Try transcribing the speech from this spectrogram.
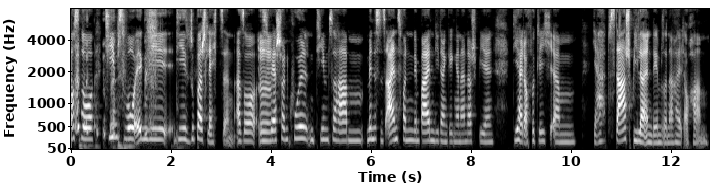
auch so Teams, wo irgendwie die super schlecht sind. Also mhm. es wäre schon cool, ein Team zu haben, mindestens eins von den beiden, die dann gegeneinander spielen, die halt auch wirklich, ähm, ja, Starspieler in dem Sinne halt auch haben.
